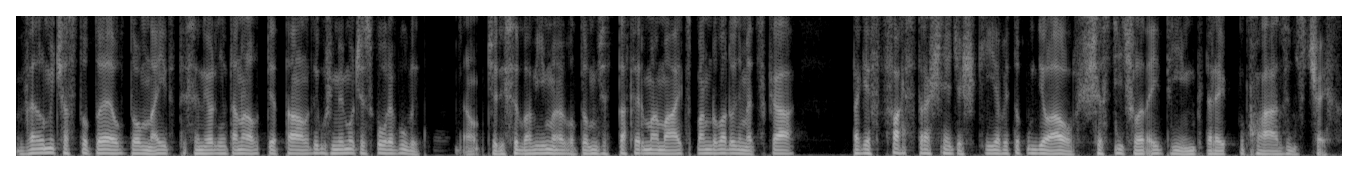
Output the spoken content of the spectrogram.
velmi často to je o tom najít ty seniorní talenty, talenty už mimo Českou republiku. No, když se bavíme o tom, že ta firma má expandovat do Německa, tak je fakt strašně těžký, aby to udělal šestičlený tým, který pochází z Čech.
